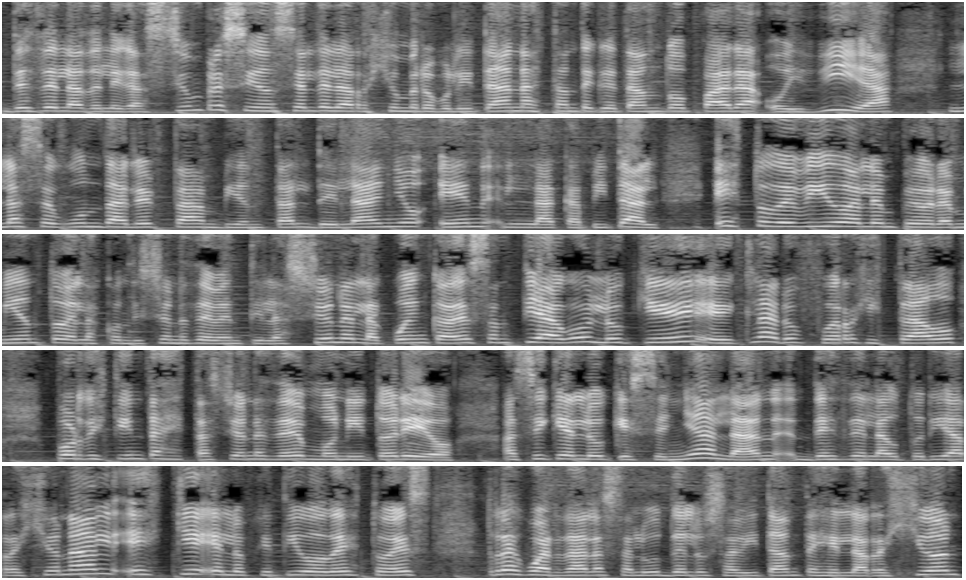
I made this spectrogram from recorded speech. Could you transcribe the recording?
desde la Delegación Presidencial de la Región Metropolitana están decretando para hoy día la segunda alerta ambiental del año en la capital. Esto debido al empeoramiento de las condiciones de ventilación en la cuenca de Santiago, lo que, eh, claro, fue registrado por distintas estaciones de monitoreo. Así que lo que señalan desde la autoridad regional es que el objetivo de esto es resguardar la salud de los habitantes en la región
